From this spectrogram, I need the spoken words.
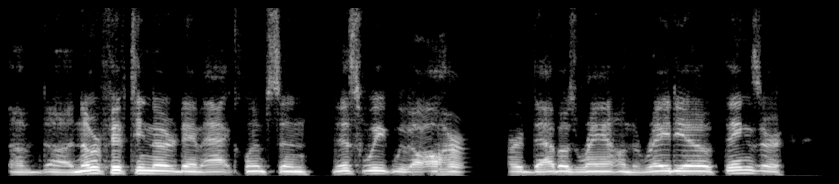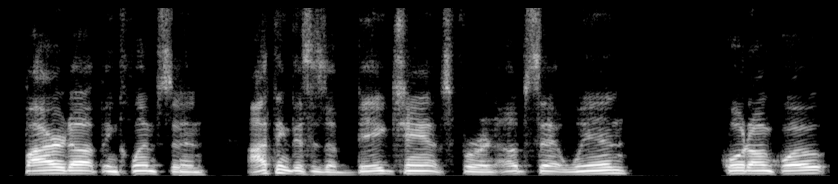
of uh, number 15 Notre Dame at Clemson. This week we all heard, heard Dabo's rant on the radio. Things are fired up in Clemson. I think this is a big chance for an upset win, quote unquote,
